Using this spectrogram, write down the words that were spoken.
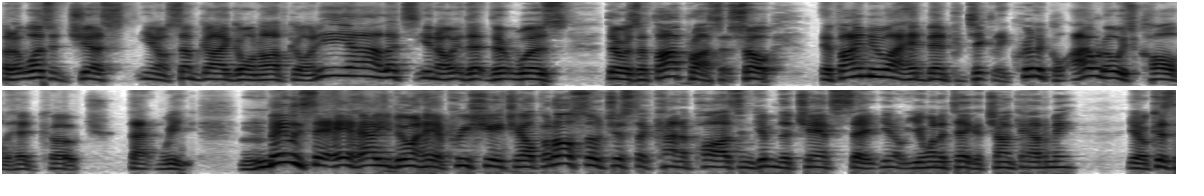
but it wasn't just, you know, some guy going off going, yeah, let's, you know, that there was there was a thought process. So if I knew I had been particularly critical, I would always call the head coach that week. Mm-hmm. Mainly say, "Hey, how you doing? Hey, appreciate your help," but also just to kind of pause and give them the chance to say, "You know, you want to take a chunk out of me." You know, because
